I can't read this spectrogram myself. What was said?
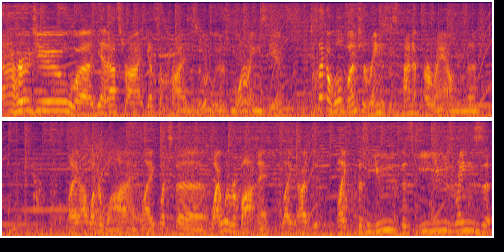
I heard you. Uh, yeah, that's right. Get some prizes. Ooh, there's more rings here. There's like a whole bunch of rings just kind of around. Like, I wonder why. Like, what's the? Why would Robotnik like? Uh, d- like, does he use? Does he use rings uh,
